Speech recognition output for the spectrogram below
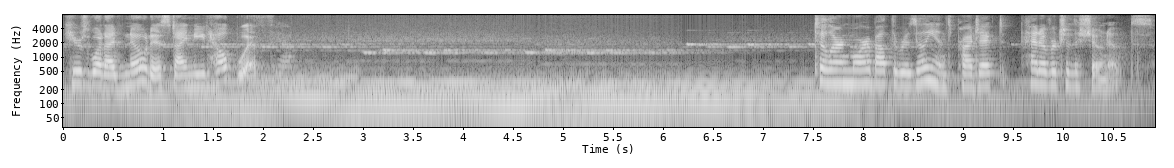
here's what I've noticed I need help with. Yeah. To learn more about the Resilience Project, head over to the show notes.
